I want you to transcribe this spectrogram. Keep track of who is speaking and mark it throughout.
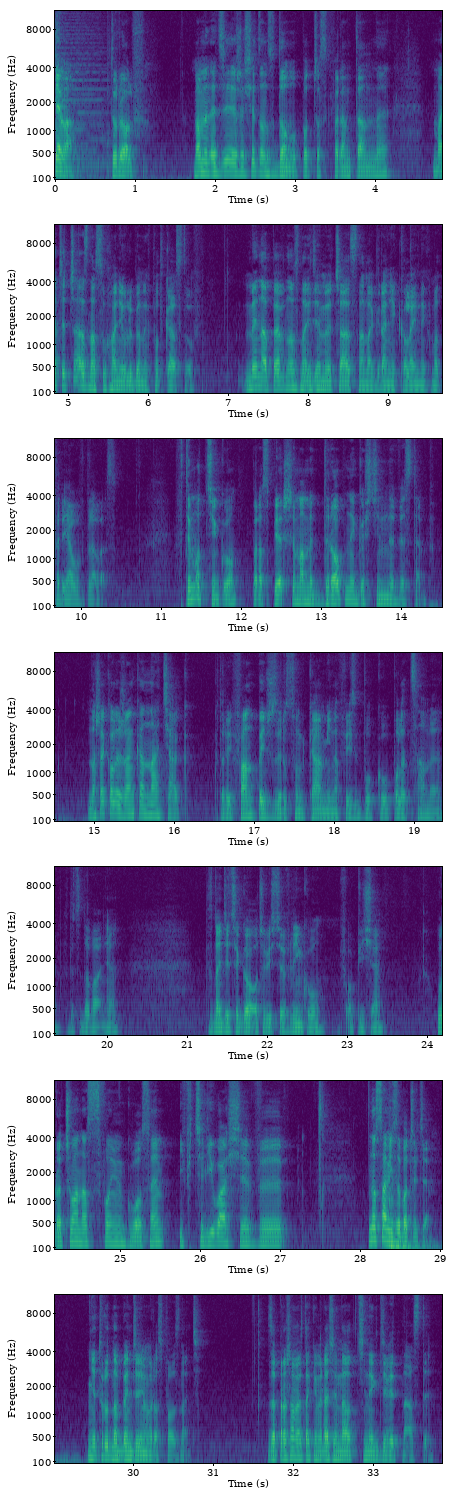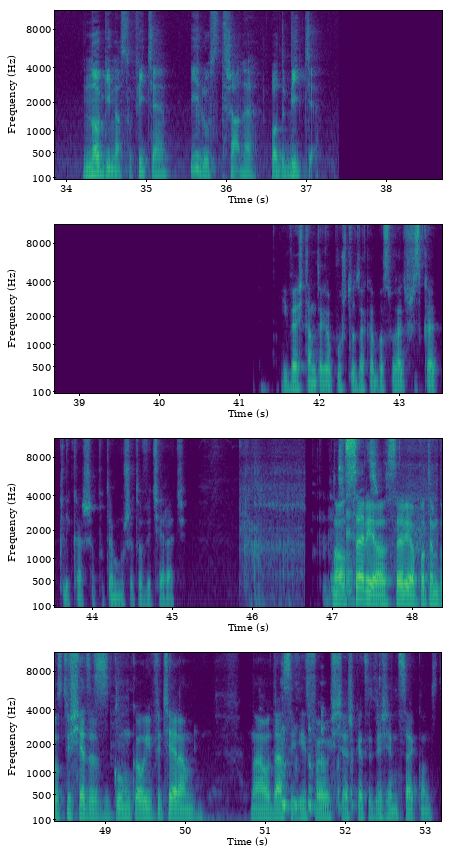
Speaker 1: Siema, tu Rolf. Mamy nadzieję, że siedząc w domu podczas kwarantanny macie czas na słuchanie ulubionych podcastów. My na pewno znajdziemy czas na nagranie kolejnych materiałów dla Was. W tym odcinku po raz pierwszy mamy drobny gościnny występ. Nasza koleżanka Naciak, której fanpage z rysunkami na Facebooku polecamy zdecydowanie. Znajdziecie go oczywiście w linku w opisie. Uraczyła nas swoim głosem i wcieliła się w. No sami zobaczycie. Nie trudno będzie ją rozpoznać. Zapraszamy w takim razie na odcinek 19. Nogi na suficie i lustrzane odbicie.
Speaker 2: I weź tam tego puszczutaka, bo słychać wszystko jak klikasz, a potem muszę to wycierać. No serio, serio, potem po prostu siedzę z gumką i wycieram na Audacity swoją ścieżkę co 10 sekund.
